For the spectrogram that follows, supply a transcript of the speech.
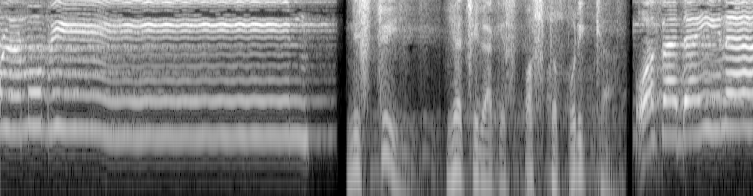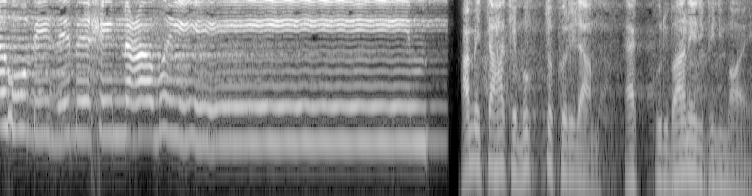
المبين নিশ্চয়ই ইহা ছিল এক স্পষ্ট পরীক্ষা। আমি তাহাকে মুক্ত করিলাম এক কুরবানের বিনিময়ে।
